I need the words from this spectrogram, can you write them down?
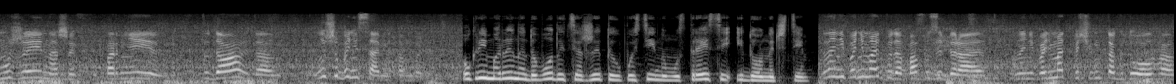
мужей, наших парней туда, это лучше бы они сами там были. Окрім Ірини, доводиться жити у постійному стресі і донечці. Она не понимает, куда папу забирают. Она не понимает, почему так долго.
